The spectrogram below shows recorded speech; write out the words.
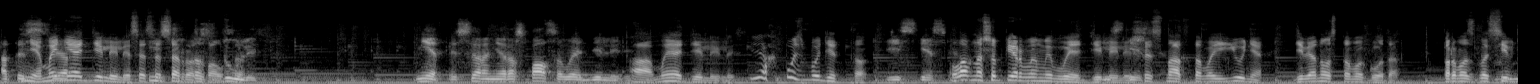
от СССР. Не, мы не отделились, СССР что-то распался. сдулись. Нет, СССР не распался, вы отделились. А, мы отделились. Эх, пусть будет так. Естественно. Главное, что первыми вы отделились Естественно. 16 июня 90 года, провозгласив Нет,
